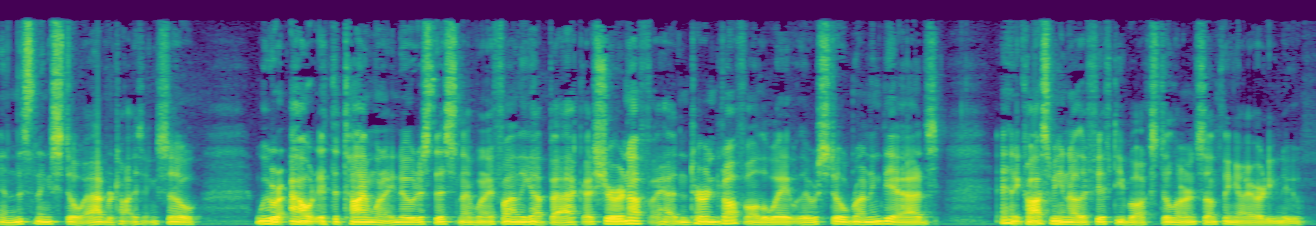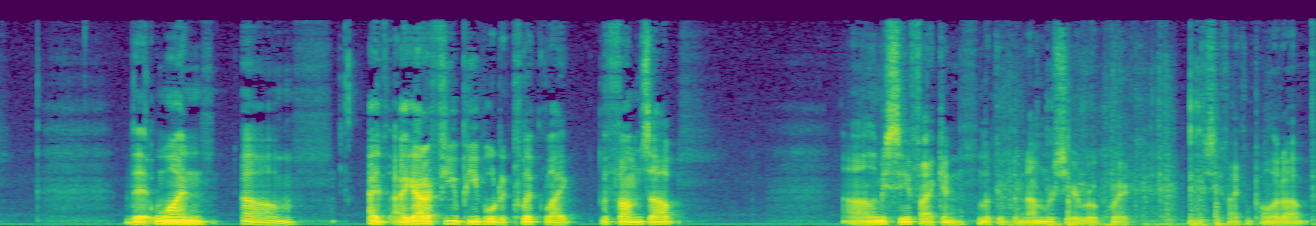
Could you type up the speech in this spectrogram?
and this thing's still advertising. So we were out at the time when I noticed this, and when I finally got back, I sure enough I hadn't turned it off all the way. They were still running the ads, and it cost me another fifty bucks to learn something I already knew. That one, um, I I got a few people to click like the thumbs up. Uh, let me see if I can look at the numbers here real quick. Let me see if I can pull it up.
